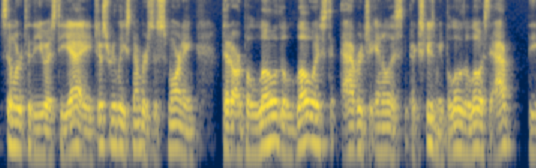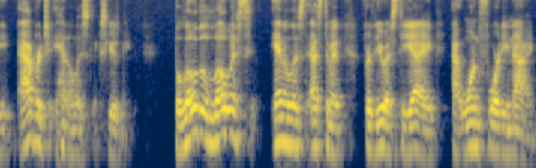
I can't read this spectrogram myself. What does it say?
similar to the USDA, just released numbers this morning that are below the lowest average analyst, excuse me, below the lowest, av- the average analyst, excuse me, below the lowest analyst estimate for the USDA at 149.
